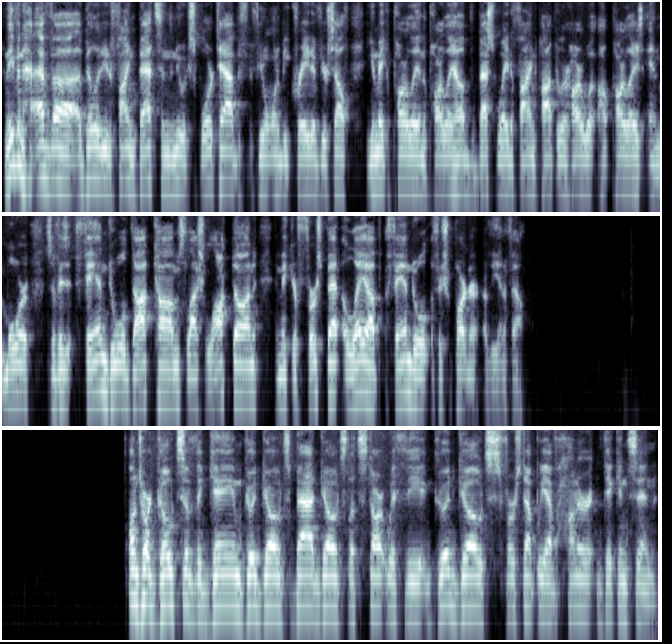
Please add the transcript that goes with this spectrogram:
And they even have uh, ability to find bets in the new Explore tab. If, if you don't want to be creative yourself, you can make a parlay in the Parlay Hub, the best way to find popular har- uh, parlays and more. So visit fanduel.com slash locked on and make your first bet a layup. FanDuel, official partner of the NFL. On to our goats of the game good goats, bad goats. Let's start with the good goats. First up, we have Hunter Dickinson.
